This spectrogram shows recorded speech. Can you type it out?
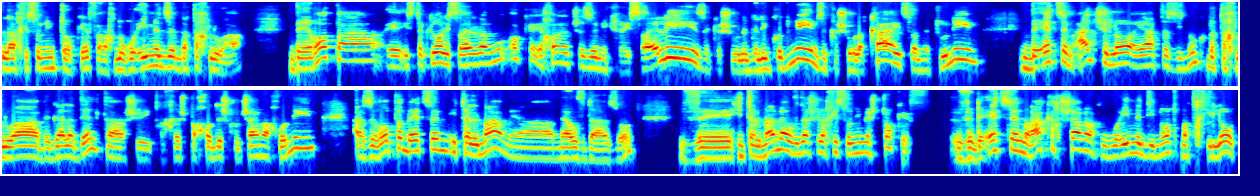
לחיסונים תוקף, אנחנו רואים את זה בתחלואה, באירופה אה, הסתכלו על ישראל ואמרו אוקיי, יכול להיות שזה מקרה ישראלי, זה קשור לגלים קודמים, זה קשור לקיץ, לנתונים, בעצם עד שלא היה את הזינוק בתחלואה בגל הדלתא שהתרחש בחודש, חודשיים האחרונים, אז אירופה בעצם התעלמה מה, מהעובדה הזאת, והתעלמה מהעובדה שלחיסונים יש תוקף. ובעצם רק עכשיו אנחנו רואים מדינות מתחילות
